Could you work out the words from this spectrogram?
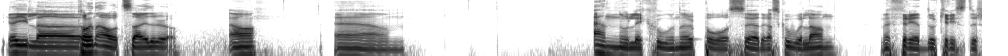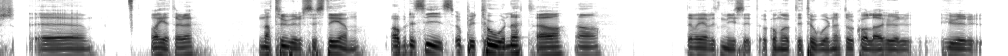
Jag gillar... Ta en outsider då. Ja. Um, NO-lektioner på Södra skolan med Fred och Christers, eh, vad heter det? Natursystem. Ja precis, uppe i tornet. Ja, Ja. Det var jävligt mysigt att komma upp till tornet och kolla hur, hur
